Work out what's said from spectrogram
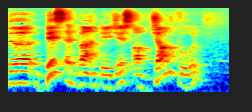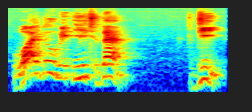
the disadvantages of junk food, why do we eat them? D.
